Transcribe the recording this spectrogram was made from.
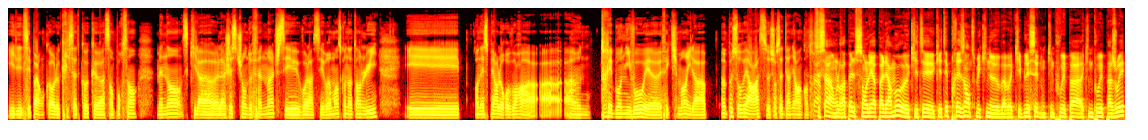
il c'est pas encore le Chris Adcock à 100%. Maintenant, ce qu'il a, la gestion de fin de match, c'est voilà, c'est vraiment ce qu'on attend de lui, et on espère le revoir à, un très bon niveau. Et euh, effectivement, il a un peu sauvé Arras sur cette dernière rencontre. C'est ça, on le rappelle, sans Léa Palermo euh, qui était qui était présente mais bah, qui est blessée donc qui ne pouvait pas qui ne pouvait pas jouer.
